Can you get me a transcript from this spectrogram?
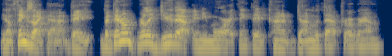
you know, things like that. They, but they don't really do that anymore. I think they've kind of done with that program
